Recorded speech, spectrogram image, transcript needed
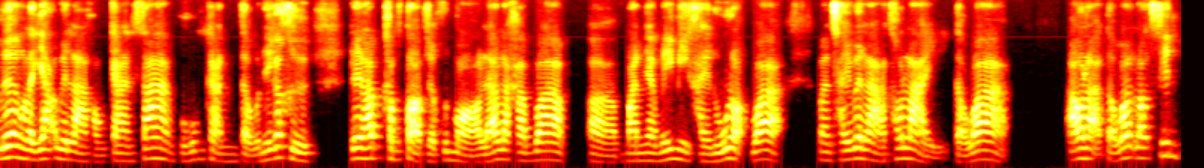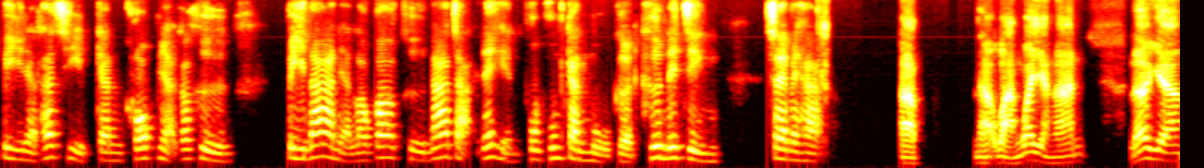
เรื่องระยะเวลาของการสร้างภูมิคุ้มกัน แต่วันนี้ก็คือได้รับคำตอบจากคุณหมอแล้วละครับว่าอ่ามันยังไม่มีใครรู้หรอกว่ามันใช้เวลาเท่าไหร่ แต่ว่าเอาละแต่ว่าเราสิ้นปีเนี่ยถ้าฉีดกันครบเนี่ยก็คือปีหน้าเนี่ยเราก็คือน่าจะได้เห็นภูมิคุ้มกันหมู่เกิดขึ้นได้จริง ใช่ไหมฮะครับนะหวังว่าอย่างนั้น แล้วยัง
